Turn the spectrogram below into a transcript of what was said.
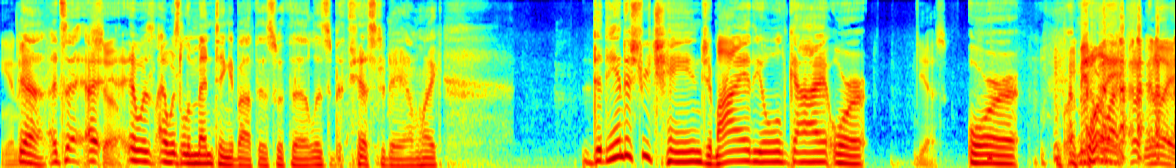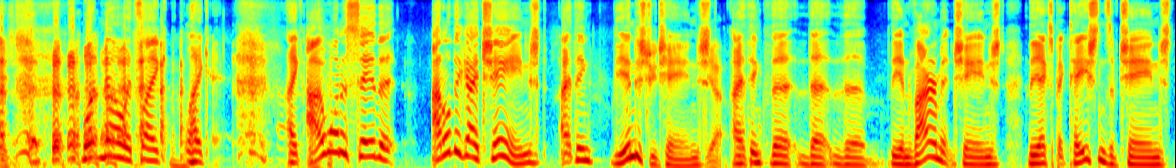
you know? Yeah, it's a, I, So- it was I was lamenting about this with uh, Elizabeth yesterday. I'm like, did the industry change? Am I the old guy, or Yes. or Middle aged. Middle aged. well, no, it's like like like I want to say that I don't think I changed. I think the industry changed. Yeah. I think the the the the environment changed. The expectations have changed.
